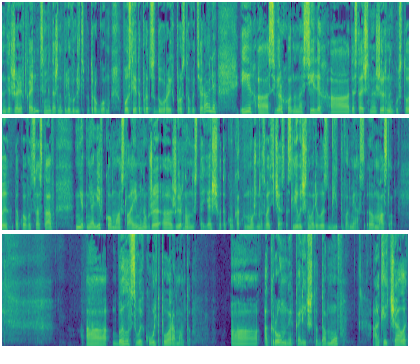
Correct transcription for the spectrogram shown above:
держали в корице, они должны были выглядеть по-другому. После этой процедуры их просто вытирали и э, сверху наносили э, достаточно жирный, густой такой вот состав. Нет, не оливкового масла, а именно уже э, жирного, настоящего, такого, как мы можем назвать сейчас, сливочного или взбитого мяса, э, масла. А был свой культ по ароматам – огромное количество домов отличало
